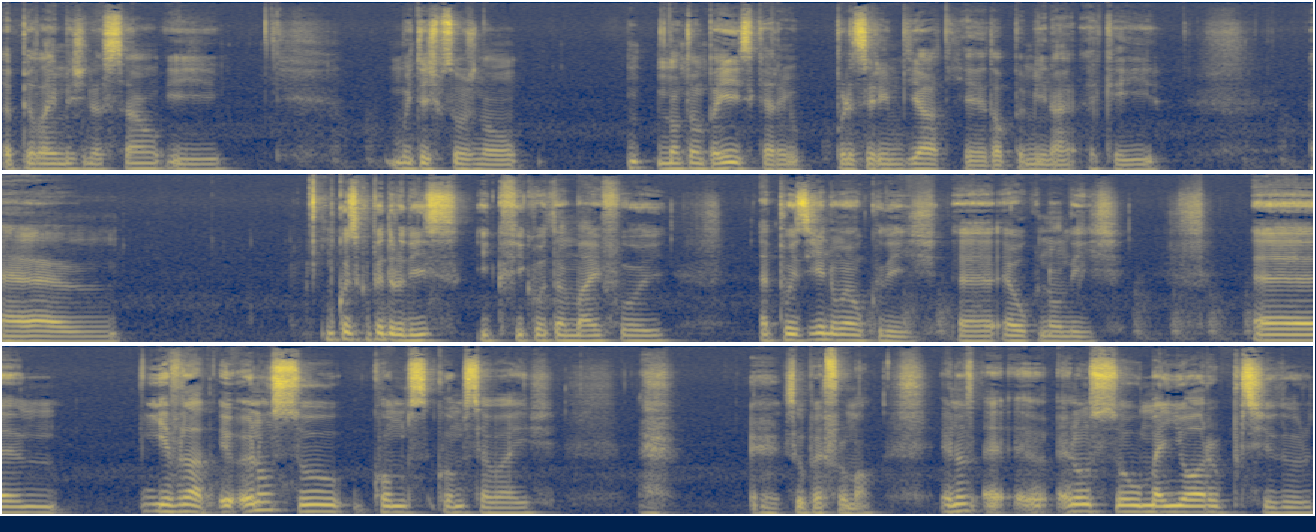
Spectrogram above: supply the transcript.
apelar à imaginação e muitas pessoas não, não estão para isso, querem o prazer imediato e é a dopamina a, a cair. Um, uma coisa que o Pedro disse e que ficou também foi a poesia não é o que diz, uh, é o que não diz. E é verdade, eu, eu não sou, como, como sabeis, super formal, eu não, eu não sou o maior apreciador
